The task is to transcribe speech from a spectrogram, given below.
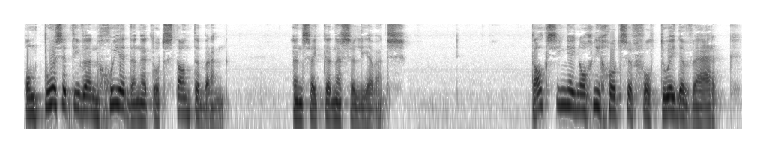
Om positiewe en goeie dinge tot stand te bring in sy kinders se lewens. Dalk sien jy nog nie God se voltooide werk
